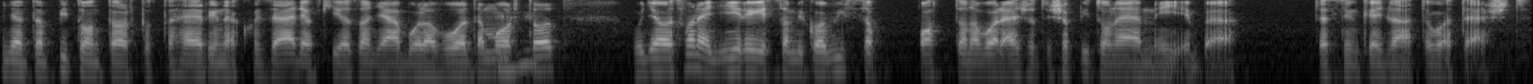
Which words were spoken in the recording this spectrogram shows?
ugye amit a Piton tartott a Harrynek, hogy zárja ki az anyából a Voldemortot, ugye ott van egy rész, amikor visszapattan a varázslat, és a Piton elméjébe teszünk egy látogatást.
